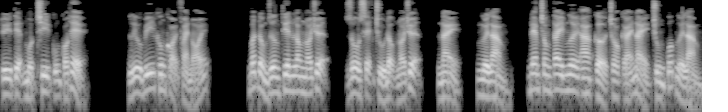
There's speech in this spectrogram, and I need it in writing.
Tùy tiện một chi cũng có thể. Lưu vĩ không khỏi phải nói. Bất đồng dương thiên long nói chuyện joseph chủ động nói chuyện, này, người làm, đem trong tay ngươi a cờ cho cái này trung quốc người làm.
